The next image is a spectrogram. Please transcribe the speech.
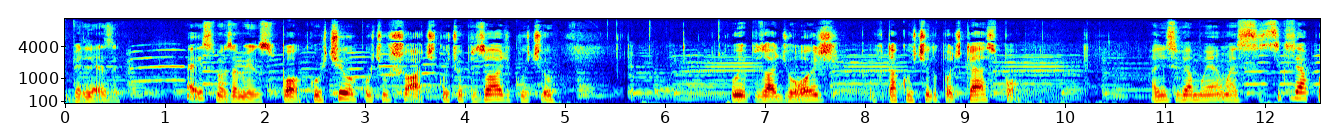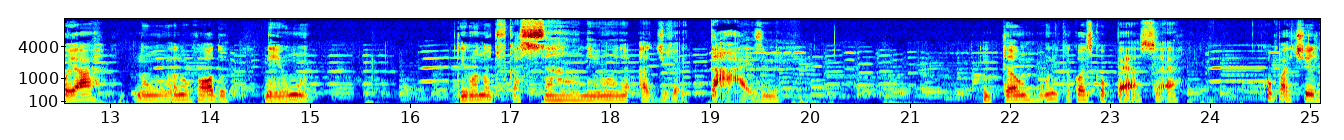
Beleza? É isso, meus amigos. Pô, curtiu? Curtiu o shot? Curtiu o episódio? Curtiu o episódio de hoje? Tá curtindo o podcast? Pô, a gente se vê amanhã, mas se quiser apoiar, não, eu não rodo nenhuma, nenhuma notificação, nenhuma advertisement. Então, a única coisa que eu peço é compartilhe.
